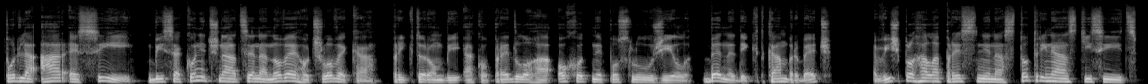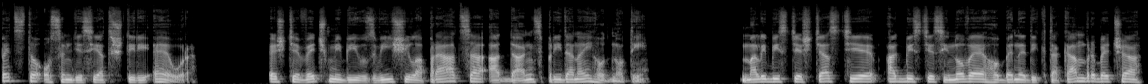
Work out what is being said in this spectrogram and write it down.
Podľa RSC by sa konečná cena nového človeka, pri ktorom by ako predloha ochotne poslúžil Benedict Cumberbatch, vyšplhala presne na 113 584 eur ešte väčšmi by ju zvýšila práca a daň z pridanej hodnoty. Mali by ste šťastie, ak by ste si nového Benedikta Cumberbatcha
